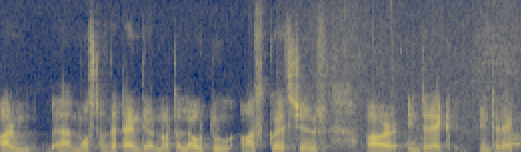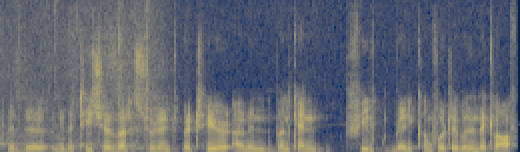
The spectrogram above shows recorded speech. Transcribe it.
are uh, most of the time they are not allowed to ask questions or interact interact with the with the teachers or student. But here I mean one can feel very comfortable in the class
